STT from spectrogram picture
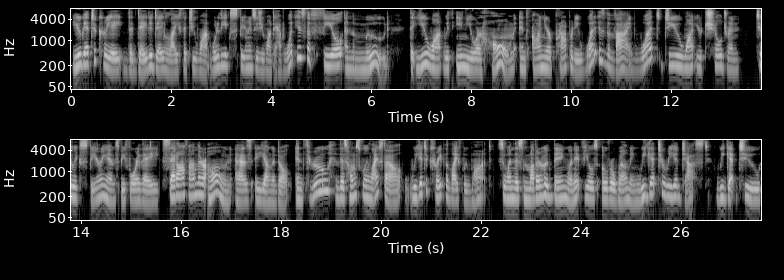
You get to create the day to day life that you want. What are the experiences you want to have? What is the feel and the mood that you want within your home and on your property? What is the vibe? What do you want your children to experience before they set off on their own as a young adult. And through this homeschooling lifestyle, we get to create the life we want. So when this motherhood thing, when it feels overwhelming, we get to readjust. We get to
